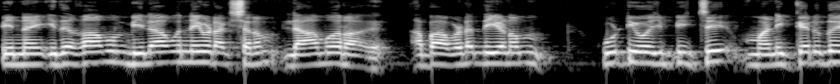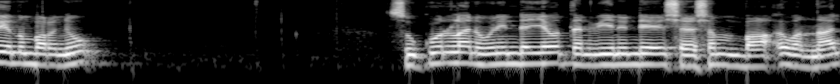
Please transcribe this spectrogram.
പിന്നെ ഇദ്ഗാമും ബിലാവുന്നയുടെ അക്ഷരം ലാമുറാഹ് അപ്പോൾ അവിടെ എന്ത് ചെയ്യണം? കൂട്ടി യോജിപ്പിച്ച് മണിക്കരുത് എന്നും പറഞ്ഞു. സുക്കൂനുള്ള നൂനിന്റെയോ തൻവീനിന്റെയോ ശേഷം ബാ വന്നാൽ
